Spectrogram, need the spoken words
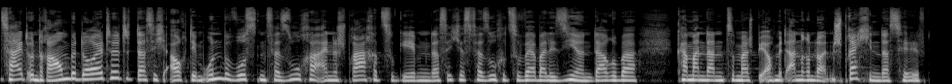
Zeit und Raum bedeutet, dass ich auch dem Unbewussten versuche, eine Sprache zu geben, dass ich es versuche zu verbalisieren. Darüber kann man dann zum Beispiel auch mit anderen Leuten sprechen. Das hilft.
